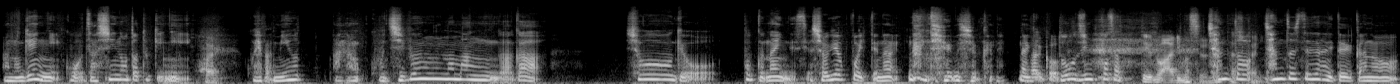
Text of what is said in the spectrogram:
あの現にこう雑誌に載った時にはい。こうやっぱ見よあのこう自分の漫画が商業っぽくないんですよ商業っぽいってなん なんて言うんでしょうかねなんかこう、まあ同人っぽさっていうのはありますよね。ちゃんとちゃんとしてないというかあの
